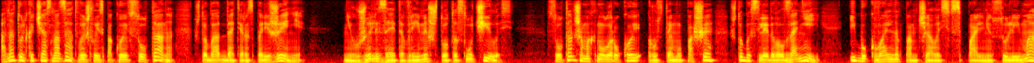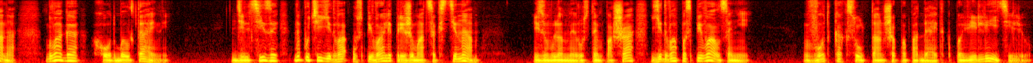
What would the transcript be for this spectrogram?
Она только час назад вышла из покоев султана, чтобы отдать распоряжение. Неужели за это время что-то случилось? Султанша махнула рукой Рустему Паше, чтобы следовал за ней — и буквально помчалась в спальню Сулеймана, благо ход был тайный. Дельсизы на пути едва успевали прижиматься к стенам. Изумленный Рустем Паша едва поспевал за ней. Вот как султанша попадает к повелителю.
